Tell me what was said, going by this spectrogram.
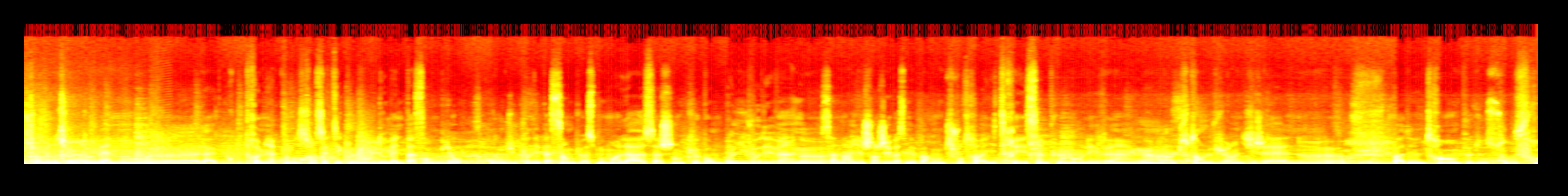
Suis revenue sur le domaine, euh, la première condition c'était que le domaine passe en bio. Donc du coup on est passé en bio à ce moment-là, sachant que bon, au niveau des vins, euh, ça n'a rien changé parce que mes parents ont toujours travaillé très simplement les vins, euh, tout en levure indigène, pas d'intrempe, de soufre.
